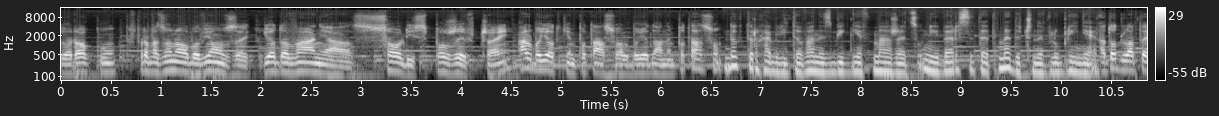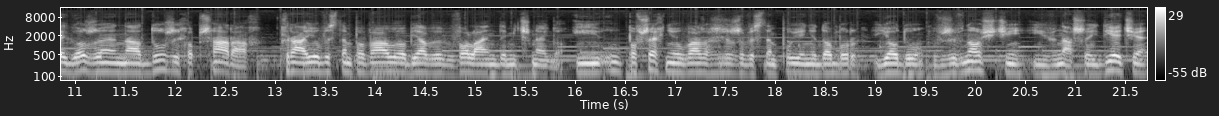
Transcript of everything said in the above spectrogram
roku wprowadzono obowiązek jodowania soli spożywczej albo jodkiem potasu, albo jodanem potasu. Doktor habilitowany Zbigniew Zbigniew Marzec, Uniwersytet Medyczny w Lublinie. A to dlatego, że na dużych obszarach kraju występowały objawy wola endemicznego i powszechnie uważa się, że występuje niedobór jodu w żywności i w naszej diecie.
